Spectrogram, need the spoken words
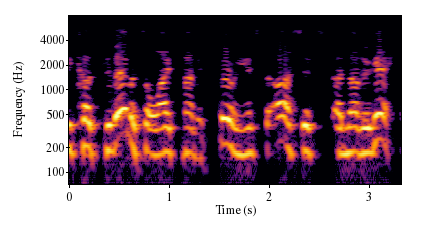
because to them it's a lifetime experience. To us, it's another game.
